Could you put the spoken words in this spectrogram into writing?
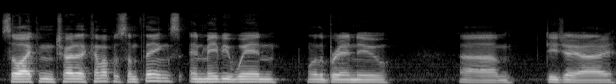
so I can try to come up with some things and maybe win one of the brand new um, DJI.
